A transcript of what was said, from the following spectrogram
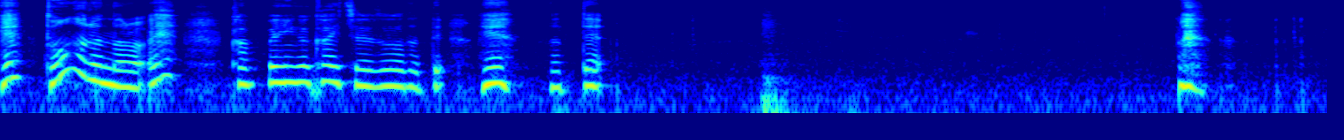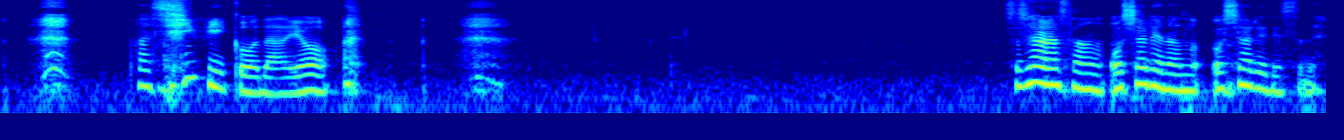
え？どうなるんだろう？え？カップリング書いちゃうぞだって。えだって。パシフィコだよ。指原さんおしゃれなのおしゃれですね。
